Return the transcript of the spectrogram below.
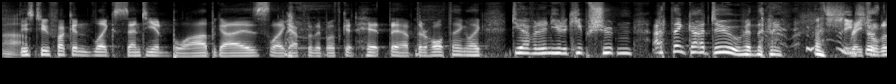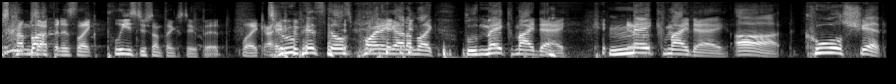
Uh, These two fucking like sentient blob guys, like after they both get hit, they have their whole thing like, "Do you have it in you to keep shooting?" I think I do. And then Rachel just- just, comes up and is like, "Please do something stupid." Like Two I, pistols pointing at him, like, make my day. Make my day. Ah, cool shit.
